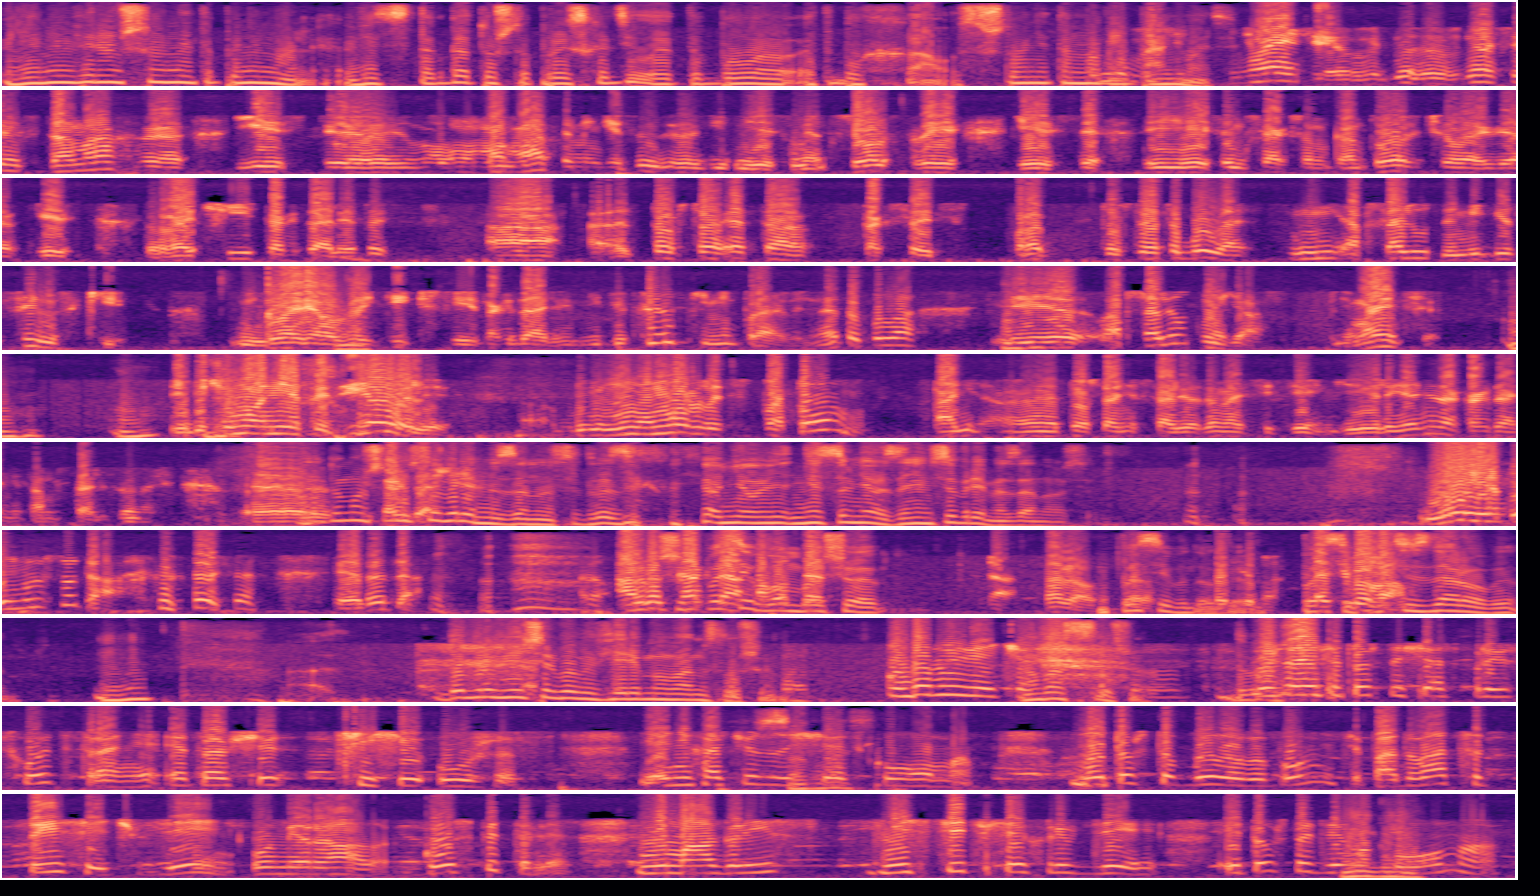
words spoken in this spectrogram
я не уверен, что они это понимали. Ведь тогда то, что происходило, это было, это был хаос. Что они там могли понимать? Понимаете, в, в наших домах э, есть э, масса медицины, есть медсестры, есть, есть infection control человек, есть врачи и так далее. То есть а, то, что это, так сказать, то, что это было не абсолютно медицински, говоря уже этически и так далее, медицински неправильно, это было э, абсолютно ясно. Понимаете? Uh-huh. Uh-huh. И почему они это делали? Ну, может быть, потом они, э, то, что они стали заносить деньги, или я не знаю, когда они там стали заносить. Э, я думаю, что они все время заносят. Вы, я не, не сомневаюсь, они все время заносят. Ну, я думаю, что да. Это да. А Хорошо, вот спасибо а вам вот большое. Да, пожалуйста. Спасибо, доктор. Спасибо. Спасибо, спасибо Будьте здоровы. Угу. Добрый вечер, вы в эфире, мы вам слушаем. Добрый вечер. Мы вас слушаем. Вы знаете, то, что сейчас происходит в стране, это вообще тихий ужас. Я не хочу защищать Кома. Но то, что было, вы помните, по 20 тысяч в день умирало в госпитале, не могли вместить всех людей. И то, что делал могли. Кома,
